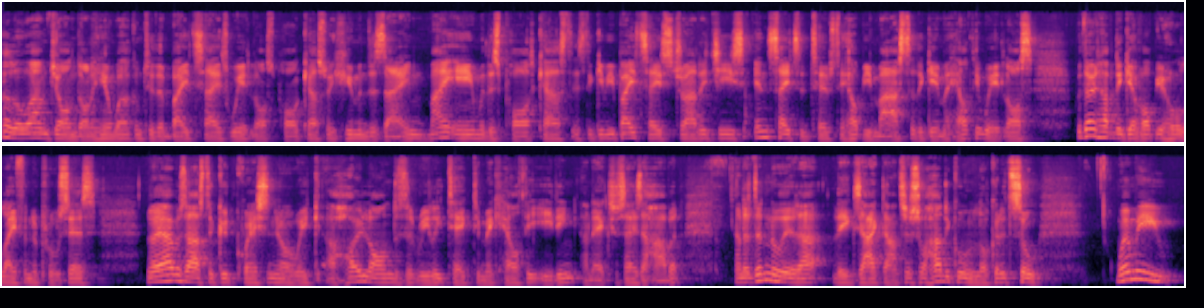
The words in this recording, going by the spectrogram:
Hello, I'm John Donahue, and welcome to the Bite Size Weight Loss Podcast with Human Design. My aim with this podcast is to give you bite sized strategies, insights, and tips to help you master the game of healthy weight loss without having to give up your whole life in the process. Now, I was asked a good question the other week uh, how long does it really take to make healthy eating and exercise a habit? And I didn't know that, the exact answer, so I had to go and look at it. So, when we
